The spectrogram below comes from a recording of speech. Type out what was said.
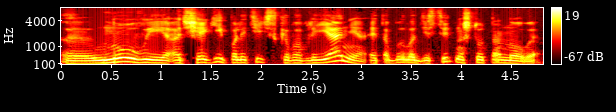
э, новые очаги политического влияния. Это было действительно что-то новое.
